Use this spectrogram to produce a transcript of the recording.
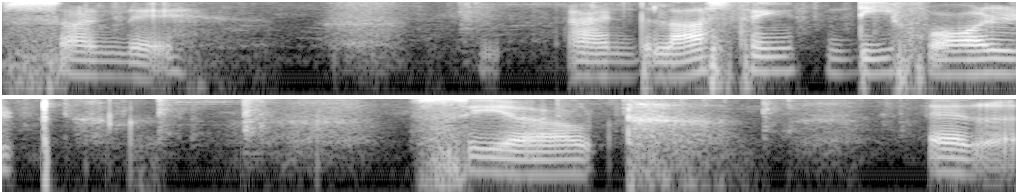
Sunday. And the last thing default cout. Error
